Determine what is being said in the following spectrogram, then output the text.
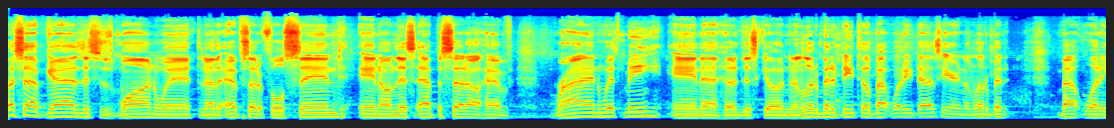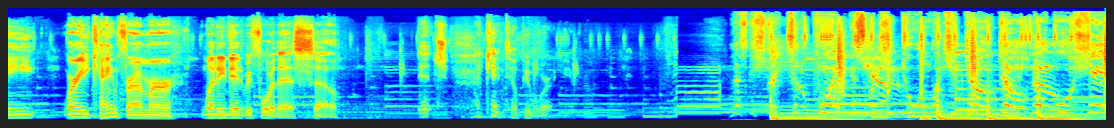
What's up, guys? This is Juan with another episode of Full Send. And on this episode, I'll have Ryan with me, and uh, he'll just go into a little bit of detail about what he does here and a little bit about what he, where he came from or what he did before this. So, Itch. I can't tell people where I came from. Let's get straight to the point. This what you do and what you don't do. No bullshit,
